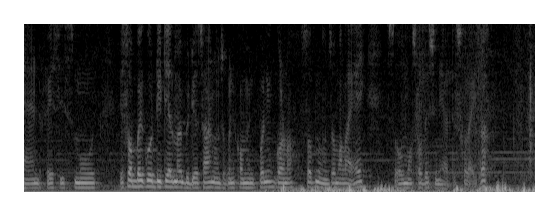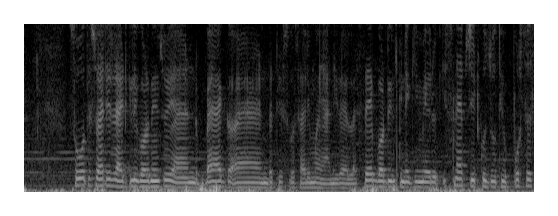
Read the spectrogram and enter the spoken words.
and face smooth यो सबैको डिटेलमा भिडियो चाहनुहुन्छ भने कमेन्ट पनि गर्न सक्नुहुन्छ मलाई है। सो म सधैँ यार त्यसको लागि त। सो त्यस पछाडि राइट क्लिक गरिदिन्छु एन्ड ब्याक एन्ड त्यस पछाडि म यहाँनिर यसलाई सेभ गरिदिन्छु किनकि मेरो स्न्यापसिटको जो थियो प्रोसेस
